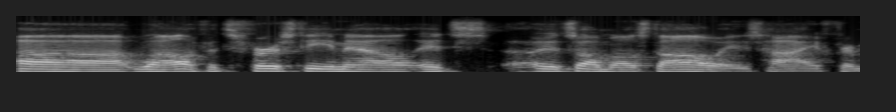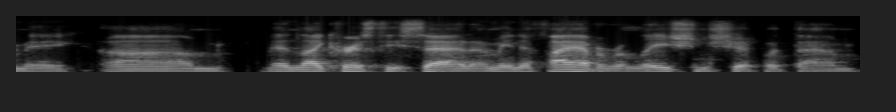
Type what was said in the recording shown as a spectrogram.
Uh, well, if it's first email, it's it's almost always hi for me. Um, and like Christy said, I mean, if I have a relationship with them,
